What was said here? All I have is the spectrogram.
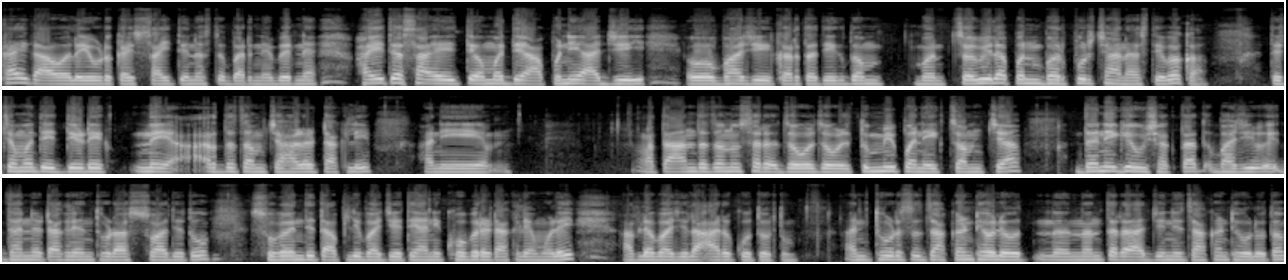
काय गावाला एवढं काही साहित्य नसतं बरण्या बिरण्या. आहे त्या साहित्यामध्ये आपणही आजी भाजी करतात. एकदम पण चवीला पण भरपूर छान असते बघा. त्याच्यामध्ये दीड एक नाही अर्धा चमचा हळद टाकली. आणि आता अंदाजानुसार जवळजवळ तुम्ही पण एक चमचा धने घेऊ शकतात. भाजी धने टाकल्याने थोडा स्वाद येतो. सुगंधित आपली भाजी येते आणि खोबरं टाकल्यामुळे आपल्या भाजीला आरक उतरतो. आणि थोडंसं झाकण ठेवलं होतं नंतर आजीने झाकण ठेवलं होतं.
